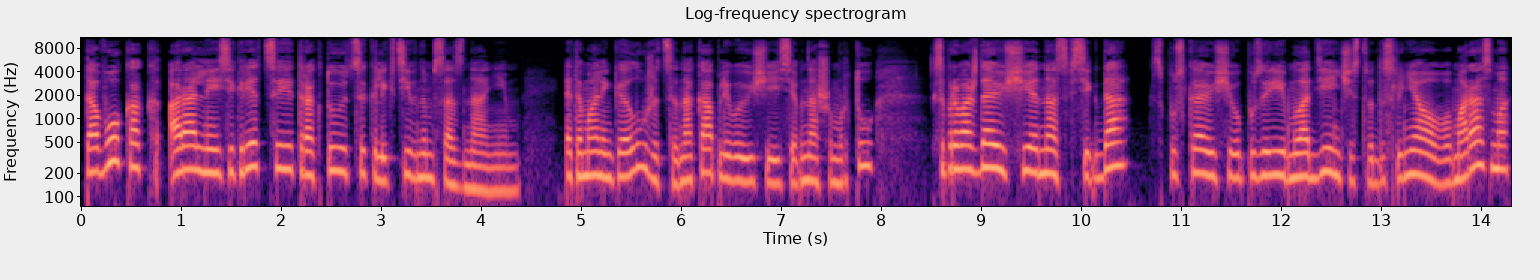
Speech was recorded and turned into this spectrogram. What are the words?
того, как оральные секреции трактуются коллективным сознанием. Эта маленькая лужица, накапливающаяся в нашем рту, сопровождающая нас всегда, спускающего пузыри младенчества до слюнявого маразма,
